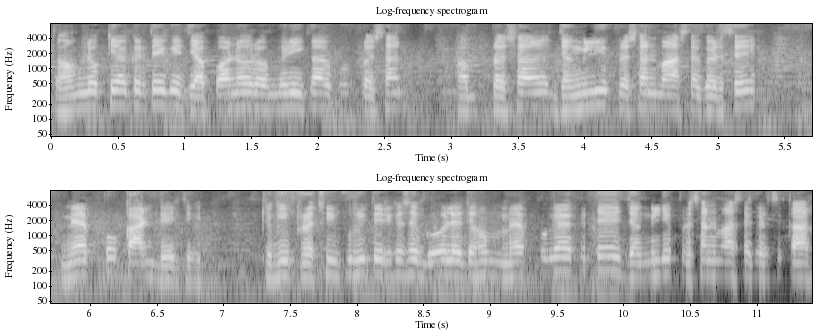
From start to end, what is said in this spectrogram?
तो हम लोग क्या करते हैं कि जापान और अमेरिका को प्रशांत, हम प्रशांत, जंगली प्रशांत महासागर से मैप को काट देते क्योंकि पृथ्वी पूरी तरीके से गोल है तो हम मैप को क्या करते हैं, जंगली प्रशांत महासागर से काट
